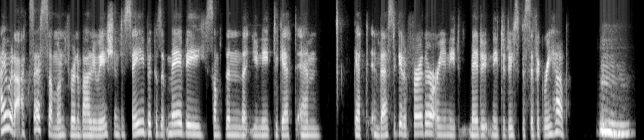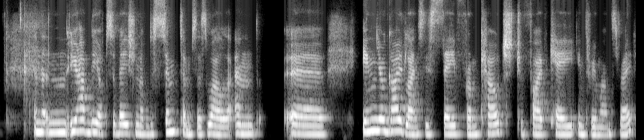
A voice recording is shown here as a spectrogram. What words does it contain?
I would access someone for an evaluation to see because it may be something that you need to get um, get investigated further or you need may do, need to do specific rehab. Mm. And then you have the observation of the symptoms as well. And uh, in your guidelines, you say from couch to 5K in three months, right?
